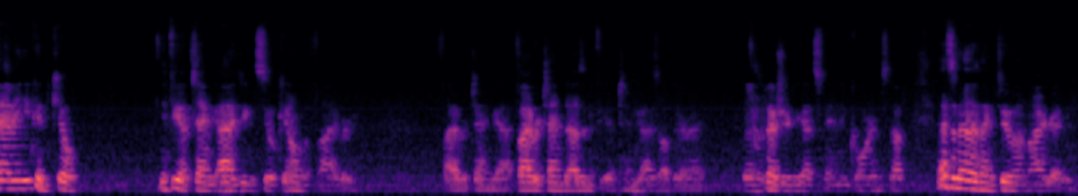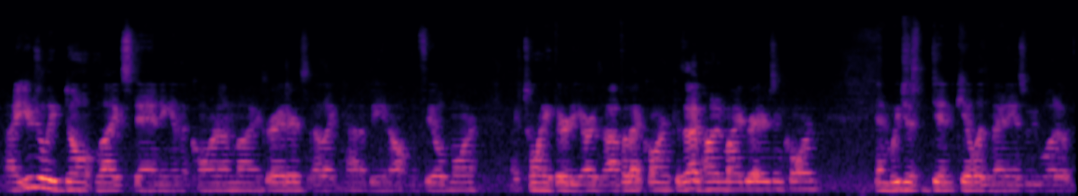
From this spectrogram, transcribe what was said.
And I mean you can kill if you have ten guys, you can still kill them with five or five or ten guys, five or ten dozen if you have ten guys out there, right? Mhm. especially if you got standing corn and stuff. That's another thing too on my migrators. I usually don't like standing in the corn on my migrators. I like kind of being out in the field more, like 20, 30 yards off of that corn, because I've hunted migrators in corn, and we just didn't kill as many as we would have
